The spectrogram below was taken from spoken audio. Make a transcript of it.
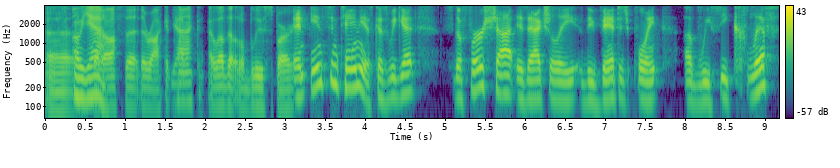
uh Oh, set yeah. off the the rocket pack. I love that little blue spark. and instantaneous because we get the first shot is actually the vantage point of we see Cliff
